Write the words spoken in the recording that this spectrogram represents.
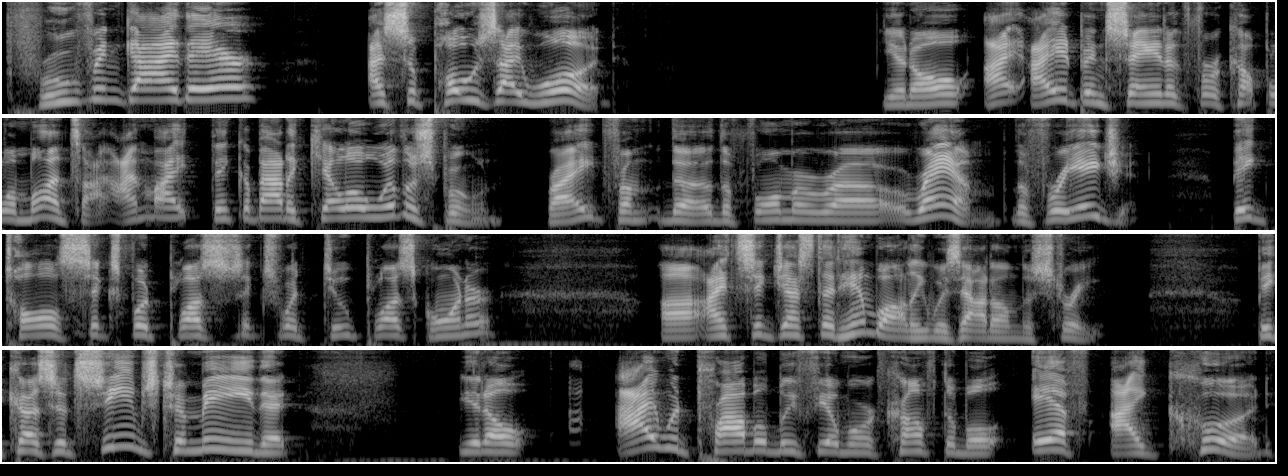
proven guy there? I suppose I would. You know, I, I had been saying it for a couple of months. I, I might think about Ahkello Witherspoon, right? From the, the former uh, Ram, the free agent. Big, tall, six foot plus, six foot two plus corner. Uh, I suggested him while he was out on the street because it seems to me that you know, I would probably feel more comfortable if I could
